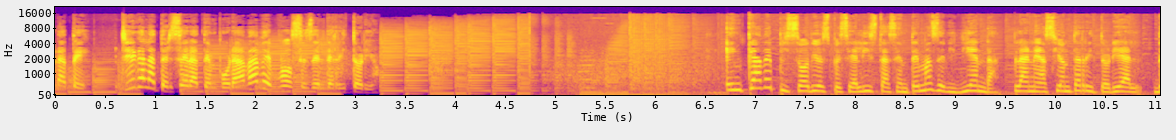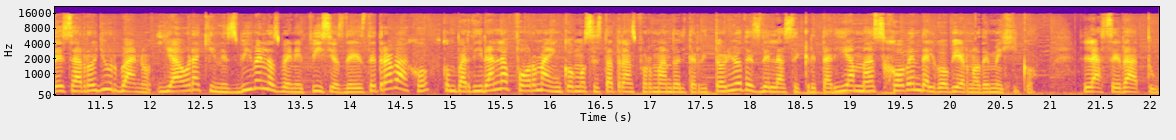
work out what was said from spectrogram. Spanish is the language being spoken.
Llega la tercera temporada de Voces del Territorio. En cada episodio, especialistas en temas de vivienda, planeación territorial, desarrollo urbano y ahora quienes viven los beneficios de este trabajo compartirán la forma en cómo se está transformando el territorio desde la Secretaría más joven del Gobierno de México, la SEDATU.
